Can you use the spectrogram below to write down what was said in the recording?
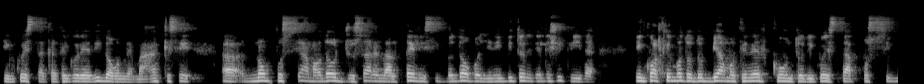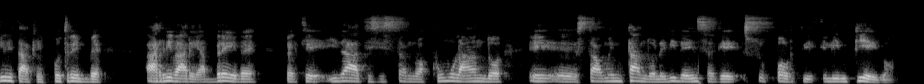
in questa categoria di donne, ma anche se non possiamo ad oggi usare l'alpelisib dopo gli inibitori delle cicline, in qualche modo dobbiamo tener conto di questa possibilità che potrebbe arrivare a breve perché i dati si stanno accumulando e eh, sta aumentando l'evidenza che supporti l'impiego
